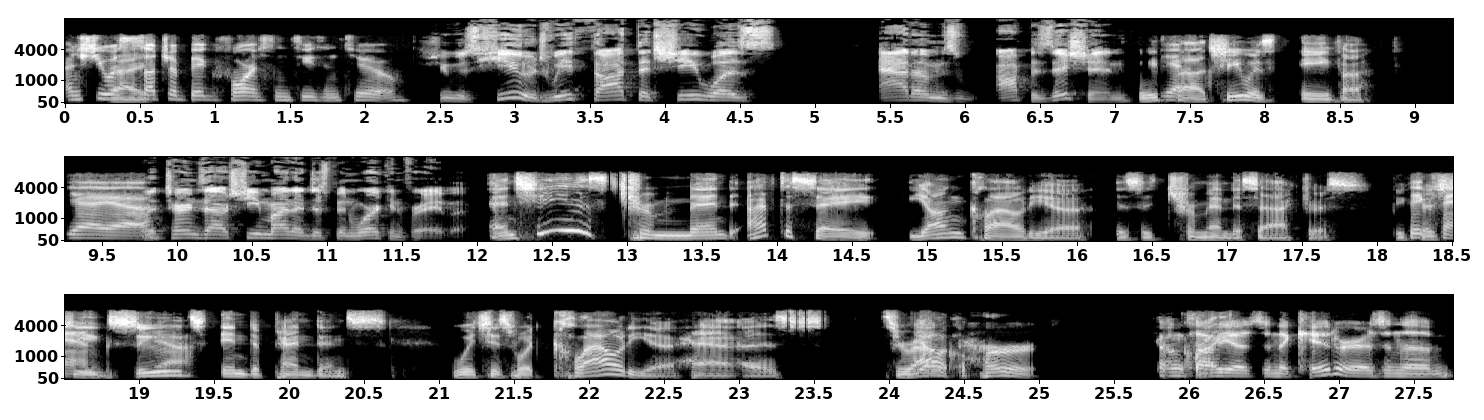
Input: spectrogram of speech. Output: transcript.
And she was Right. such a big force in season two. She was huge. We thought that she was Adam's opposition, We Yeah. thought she was Ava. Yeah, yeah. but it turns out she might have just been working for Ava. And she is tremendous. I have to say, young Claudia is a tremendous actress because she fan. exudes independence, which is what Claudia has throughout Young- her Young Claudia is in the kid or as in the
